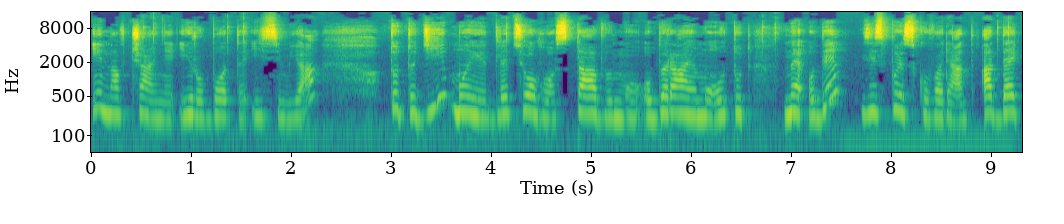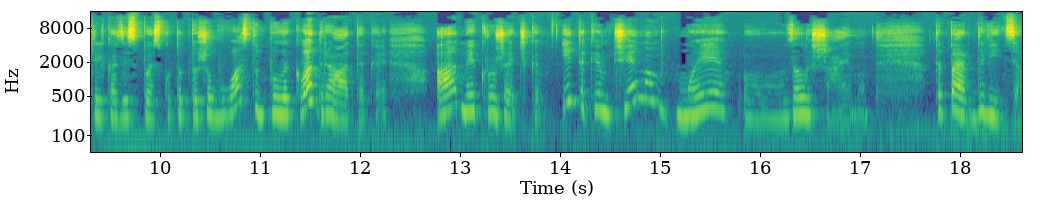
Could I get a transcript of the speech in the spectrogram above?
і навчання, і робота, і сім'я, то тоді ми для цього ставимо, обираємо отут не один зі списку варіант, а декілька зі списку. Тобто, щоб у вас тут були квадратики, а не кружечки. І таким чином ми е, залишаємо. Тепер дивіться,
